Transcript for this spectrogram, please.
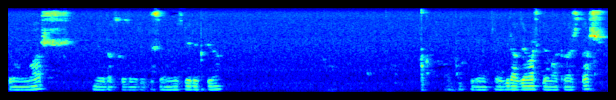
durum var. Yine biraz hızımızı düşürmemiz gerekiyor. Biraz yavaş gidiyorum arkadaşlar.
